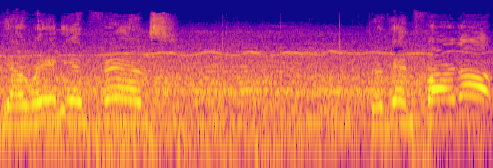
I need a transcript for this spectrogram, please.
The Iranian fans. They're getting fired up.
